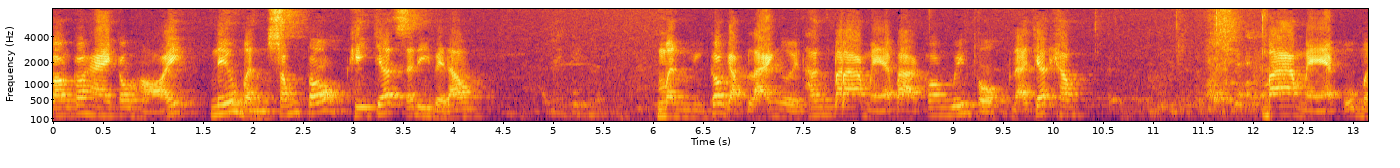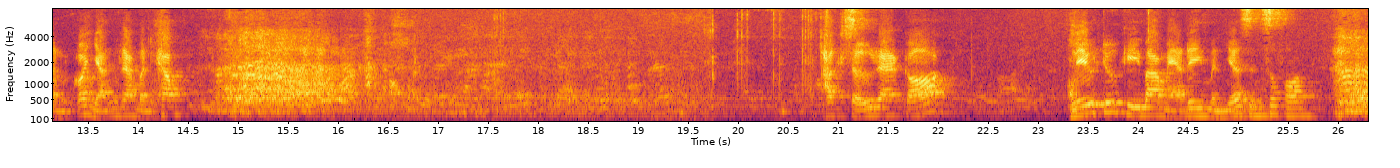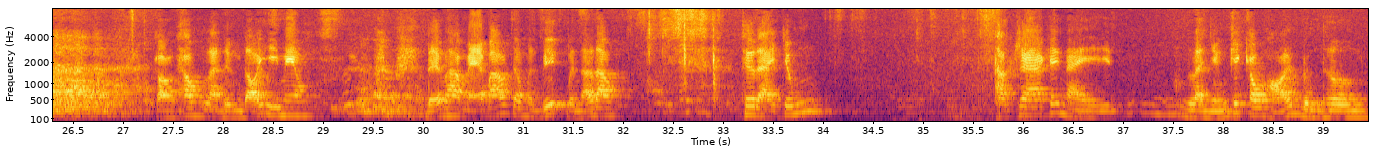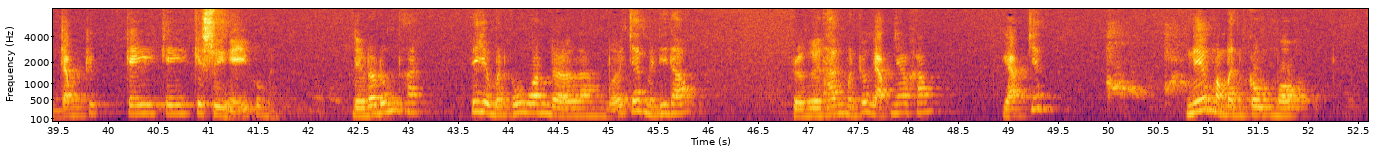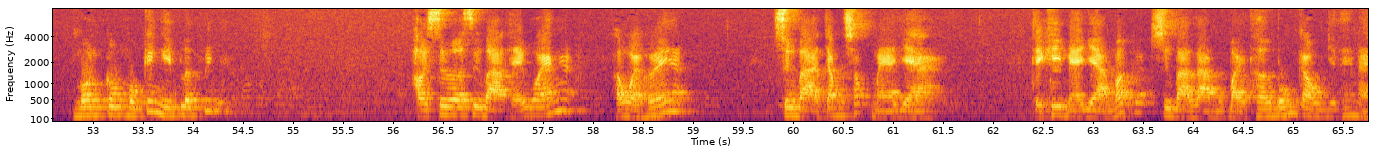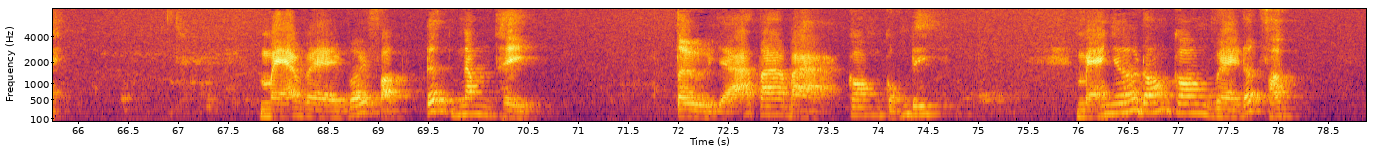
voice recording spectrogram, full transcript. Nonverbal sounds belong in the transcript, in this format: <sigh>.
con có hai câu hỏi, nếu mình sống tốt, khi chết sẽ đi về đâu? Mình có gặp lại người thân, ba mẹ bà con quyến thuộc đã chết không? Ba mẹ của mình có nhận ra mình không? Thật sự ra có. Nếu trước khi ba mẹ đi, mình nhớ xin số phone còn không là đừng đổi email. Để ba mẹ báo cho mình biết mình ở đâu. Thưa đại chúng, thật ra cái này là những cái câu hỏi bình thường trong cái cái cái cái suy nghĩ của mình. Điều đó đúng thôi. Ví dụ mình cũng wonder là bữa chết mình đi đâu? Rồi người thân mình có gặp nhau không? Gặp chứ. Nếu mà mình cùng một, mình cùng một cái nghiệp lực với nhau hồi xưa sư bà thể quán á, ở ngoài huế á, sư bà chăm sóc mẹ già. Thì khi mẹ già mất á, sư bà làm một bài thơ bốn câu như thế này. Mẹ về với phật ít năm thì từ giả ta bà con cũng đi. Mẹ nhớ đón con về đất phật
